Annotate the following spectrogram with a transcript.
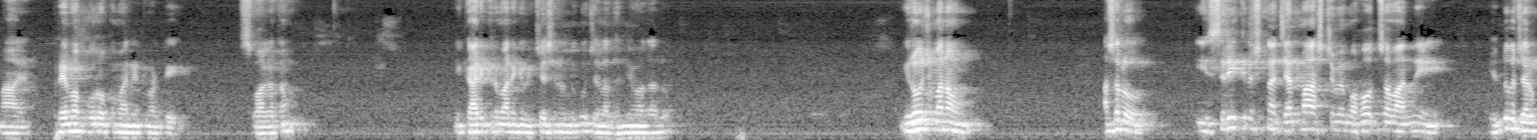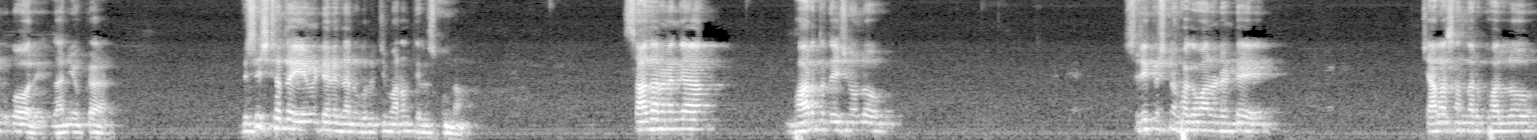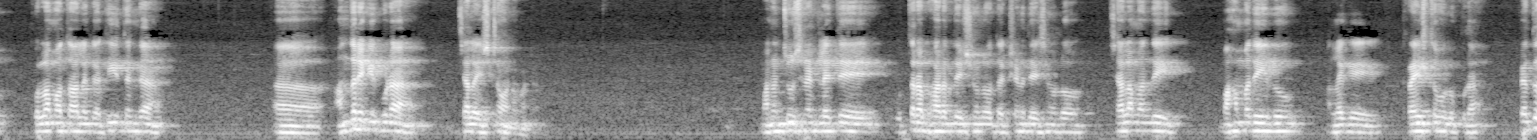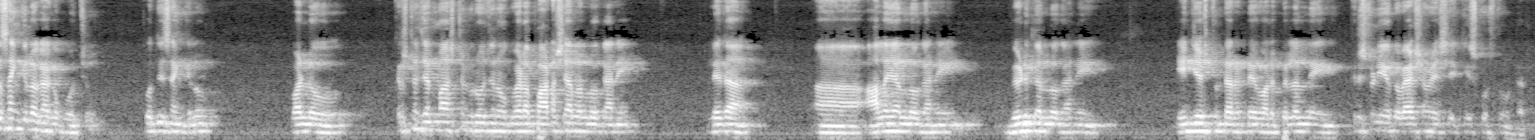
మా ప్రేమపూర్వకమైనటువంటి స్వాగతం. ఈ కార్యక్రమానికి విచ్చేసినందుకు చాలా ధన్యవాదాలు. ఈరోజు మనం అసలు ఈ శ్రీకృష్ణ జన్మాష్టమి మహోత్సవాన్ని ఎందుకు జరుపుకోవాలి? దాని యొక్క విశిష్టత ఏమిటి అనే దాని గురించి మనం తెలుసుకుందాం. సాధారణంగా భారతదేశంలో శ్రీకృష్ణ భగవానుడు అంటే చాలా సందర్భాల్లో కుల మతాలకు అతీతంగా అందరికీ కూడా చాలా ఇష్టం అన్నమాట. మనం చూసినట్లయితే ఉత్తర భారతదేశంలో దక్షిణ దేశంలో చాలామంది మహమ్మదీయులు అలాగే క్రైస్తవులు కూడా పెద్ద సంఖ్యలో కాకపోవచ్చు కొద్ది సంఖ్యలో. వాళ్ళు కృష్ణ జన్మాష్టమి రోజున ఒకవేళ పాఠశాలల్లో కానీ లేదా ఆలయాల్లో కానీ వేడుకల్లో కానీ ఏం చేస్తుంటారంటే వాళ్ళ పిల్లల్ని కృష్ణుని యొక్క వేషం వేసి తీసుకొస్తూ ఉంటారు.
